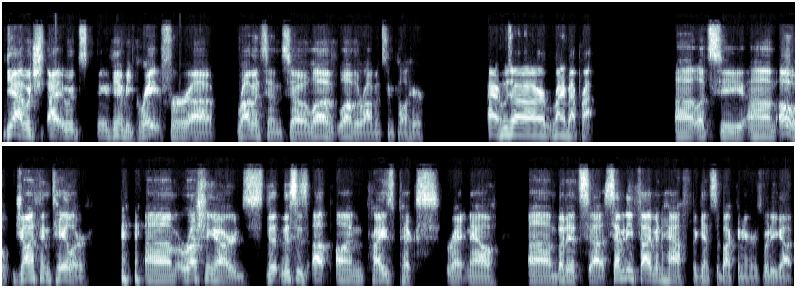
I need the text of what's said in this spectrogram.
yeah, which I, it's going to be great for uh, Robinson. So love love the Robinson call here. All right, who's our running back prop? Uh, let's see. Um, oh, Jonathan Taylor um, rushing yards. Th- this is up on prize picks right now, um, but it's uh, 75 and a half against the Buccaneers. What do you got?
